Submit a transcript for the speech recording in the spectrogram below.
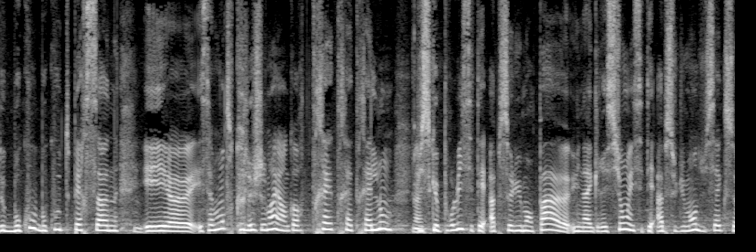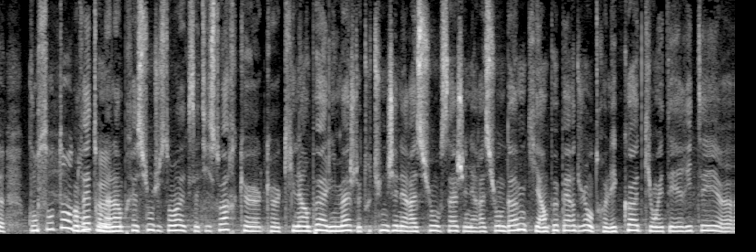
de beaucoup, beaucoup de personnes. Et, euh, et ça montre que le chemin est encore très, très, très long, puisque pour lui, c'était absolument pas une agression et c'était absolument du sexe consentant. En Donc, fait, on euh, a l'impression justement avec cette histoire que- que- qu'il est un peu à l'image de toute une génération, sa génération d'hommes, qui est un peu perdue entre les codes qui ont été hérités euh,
